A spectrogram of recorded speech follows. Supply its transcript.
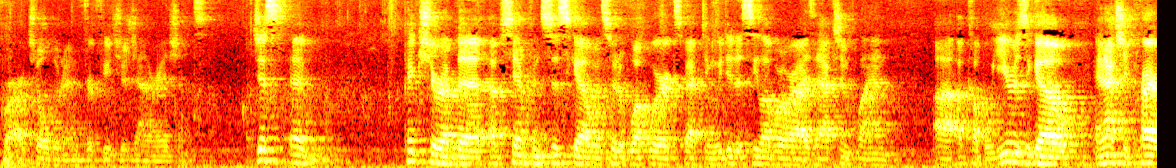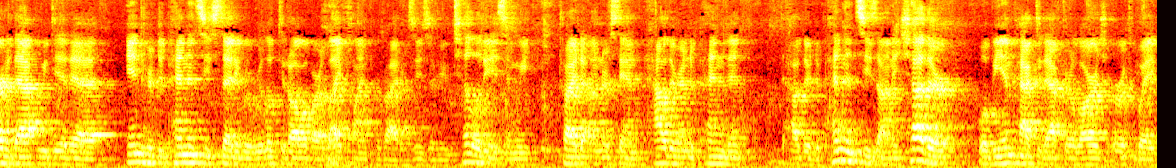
for our children and for future generations. Just a picture of, the, of San Francisco and sort of what we're expecting. We did a sea level rise action plan uh, a couple years ago, and actually prior to that we did an interdependency study where we looked at all of our lifeline providers. These are utilities, and we tried to understand how their independent, how their dependencies on each other will be impacted after a large earthquake.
